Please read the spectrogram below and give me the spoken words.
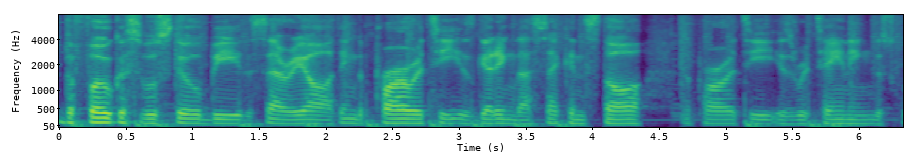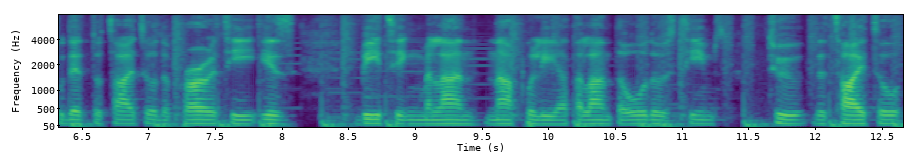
the focus will still be the Serie A. I think the priority is getting that second star. The priority is retaining the Scudetto title. The priority is beating Milan, Napoli, Atalanta, all those teams to the title.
